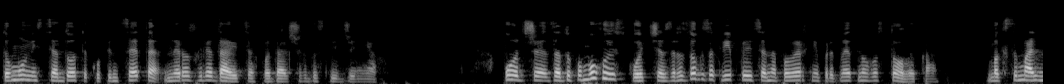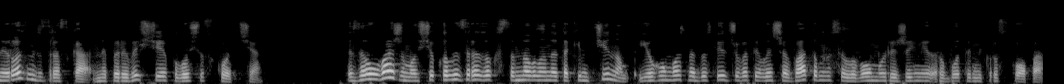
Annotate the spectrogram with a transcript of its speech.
тому місця дотику пінцета не розглядаються в подальших дослідженнях. Отже, за допомогою скотча зразок закріплюється на поверхні предметного столика. Максимальний розмір зразка не перевищує площу скотча. Зауважимо, що коли зразок встановлено таким чином, його можна досліджувати лише в атомно-силовому режимі роботи мікроскопа.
